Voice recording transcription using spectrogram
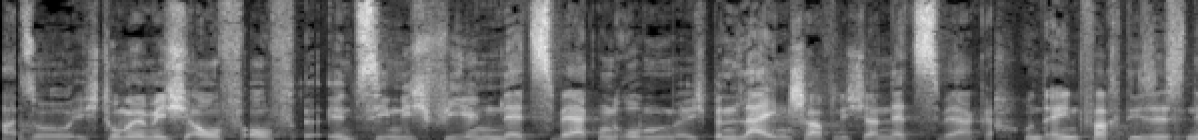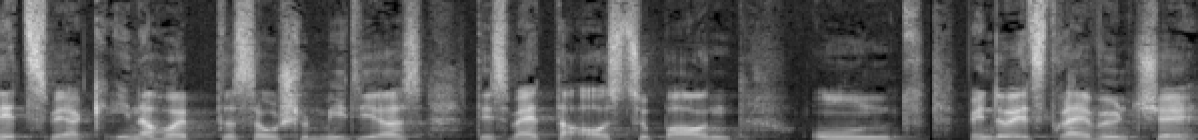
Also ich tummel mich auf, auf in ziemlich vielen Netzwerken rum. Ich bin leidenschaftlicher Netzwerker. Und einfach dieses Netzwerk innerhalb der Social Medias, das weiter auszubauen. Und wenn du jetzt drei Wünsche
